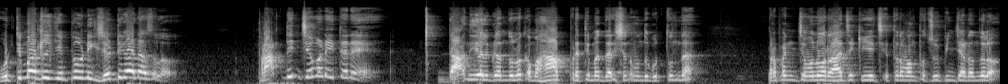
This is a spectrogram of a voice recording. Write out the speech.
ఒట్టి మాటలు చెప్పావు నీకు సెట్ కాదు అసలు. ప్రార్థించేవాడైతేనే. దానియల్ గ్రంథంలో ఒక మహాప్రతిమ దర్శనం ఉంది గుర్తుందా? ప్రపంచంలో రాజకీయ చిత్రం అంతా చూపించాడు అందులో.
